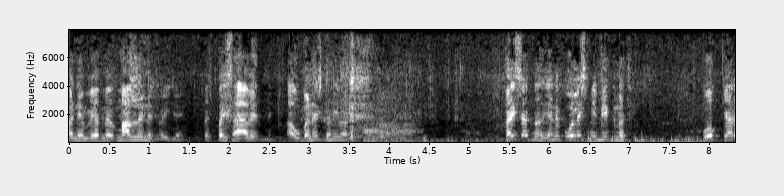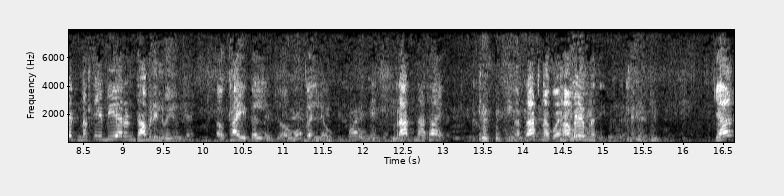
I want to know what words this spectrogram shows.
અને માલ લઈને જ વહી જાય. પછી પૈસા આવે જ નહીં. આવું બને છે ઘણી વાર? પૈસા જ નથી. એને પોલીસની બીક નથી. કોક ક્યારેક નકલી બિયારણ ધાબડીને વયું જાય. હવે થાય એ કરી લેજો. હવે હું કરી લેવું? પ્રાર્થના થાય. પ્રાર્થના કોઈ સાંભળે એમ નથી. ક્યાંક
